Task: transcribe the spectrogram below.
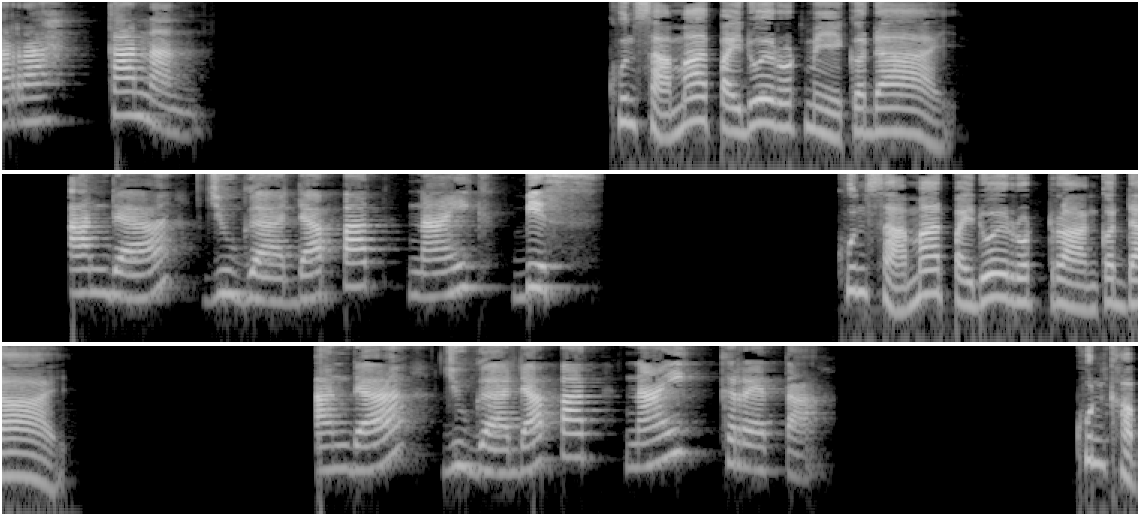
arah kanan คุณสามารถไปด้วยรถเมล์ก็ได้ Anda juga dapat naik bis คุณสามารถไปด้วยรถรางก็ได้ Anda juga dapat naik kereta คุณขับ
